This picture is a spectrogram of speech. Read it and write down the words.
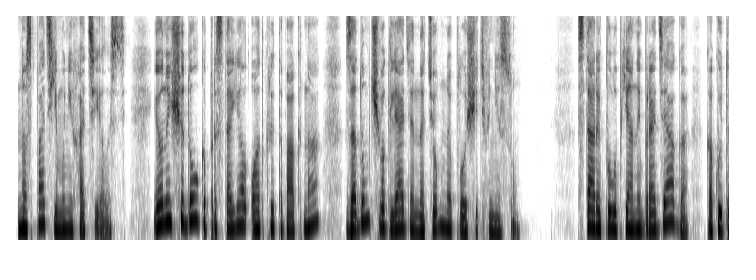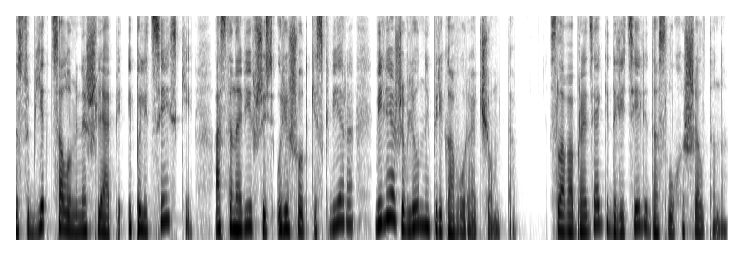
но спать ему не хотелось, и он еще долго простоял у открытого окна, задумчиво глядя на темную площадь внизу. Старый полупьяный бродяга, какой-то субъект в соломенной шляпе и полицейский, остановившись у решетки сквера, вели оживленные переговоры о чем-то. Слова бродяги долетели до слуха Шелтона.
